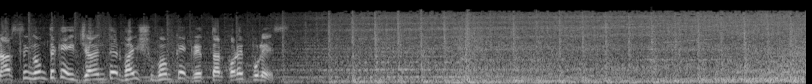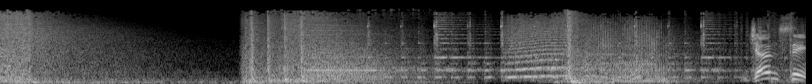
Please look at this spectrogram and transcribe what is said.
নার্সিংহোম থেকে এই জয়ন্তের ভাই শুভমকে গ্রেপ্তার করে পুলিশ। জয়ন্ত সিং।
